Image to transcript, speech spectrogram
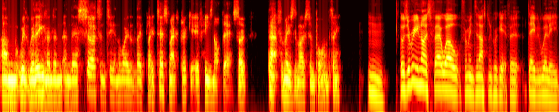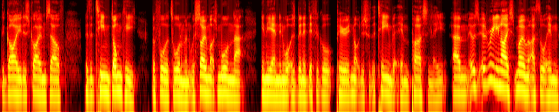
um, with, with England and, and their certainty in the way that they play Test match cricket if he's not there. So that for me is the most important thing. Mm. It was a really nice farewell from international cricket for David Willey, the guy who described himself as a team donkey before the tournament, was so much more than that in the end in what has been a difficult period, not just for the team but him personally. Um, it was a really nice moment. I thought him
